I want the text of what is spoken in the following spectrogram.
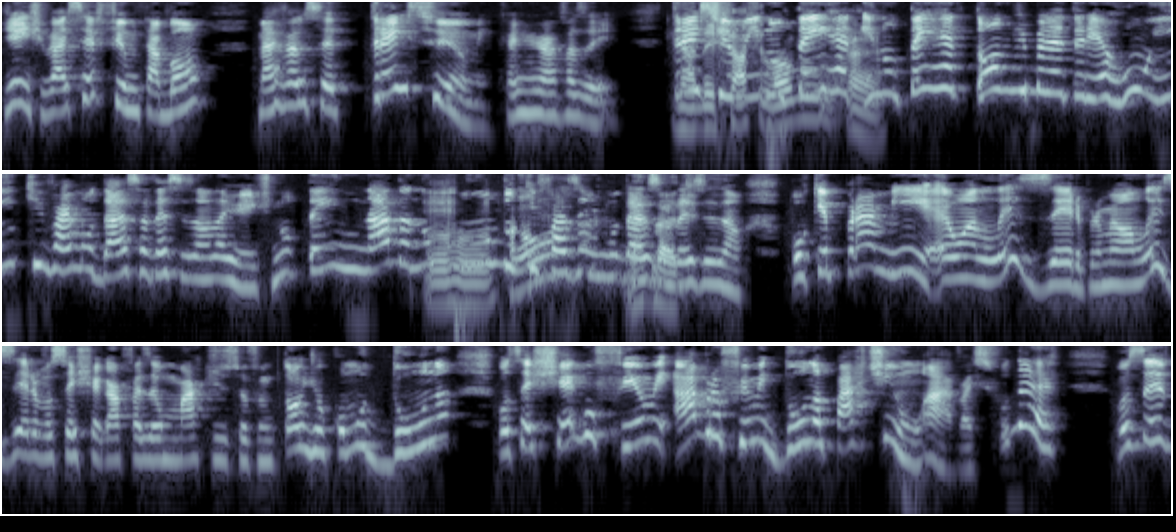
gente, vai ser filme, tá bom? Mas vai ser três filmes que a gente vai fazer. Três filmes e não, logo- tem é. e não tem retorno de bilheteria ruim que vai mudar essa decisão da gente. Não tem nada no Uhum. mundo que Porra, faça mudar essa verdade. decisão. Porque pra mim é uma leseira, pra mim é uma leseira você chegar a fazer o marketing do seu filme todo como Duna. Você chega o filme, abre o filme Duna parte 1. Ah, vai se fuder. Você,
